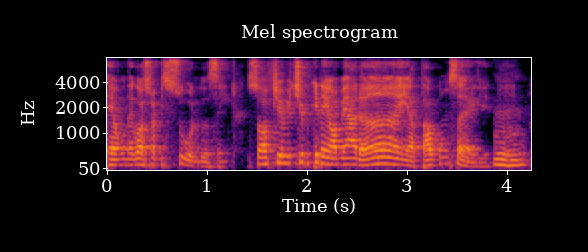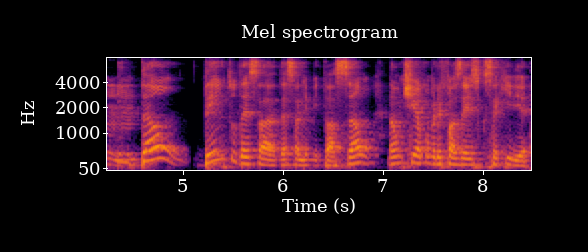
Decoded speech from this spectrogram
É um negócio absurdo, assim. Só filme tipo que nem Homem-Aranha tal consegue. Uhum. Uhum. Então, dentro dessa, dessa limitação, não tinha como ele fazer isso que você queria.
